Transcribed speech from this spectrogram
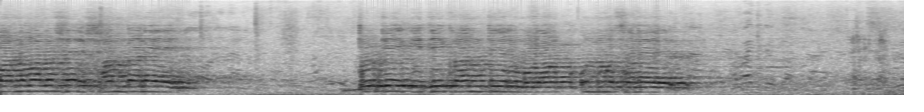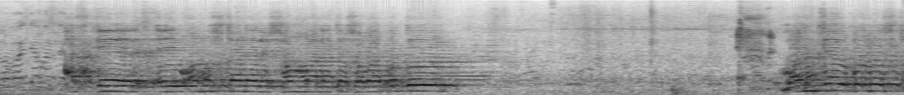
মনমানুষের সন্ধানে দুটি এই অনুষ্ঠানের সম্মানিত সভাপতি মঞ্চে উপবিষ্ট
